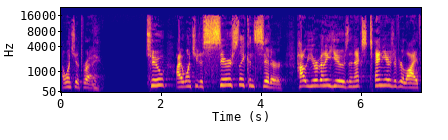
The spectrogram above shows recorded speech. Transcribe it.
I want you to pray. Two, I want you to seriously consider how you're going to use the next 10 years of your life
